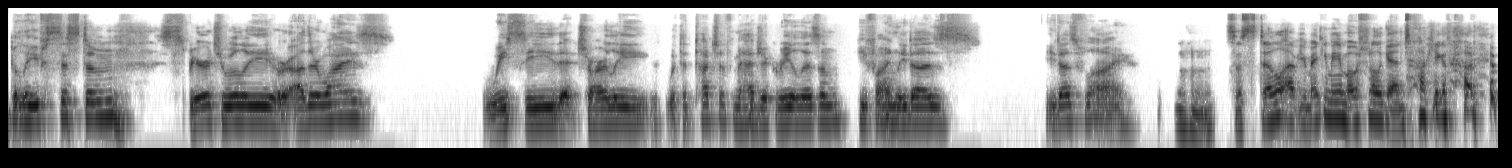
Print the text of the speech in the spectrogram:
belief system, spiritually or otherwise, we see that Charlie, with a touch of magic realism, he finally does he does fly. Mm-hmm. So still up, you're making me emotional again talking about it,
